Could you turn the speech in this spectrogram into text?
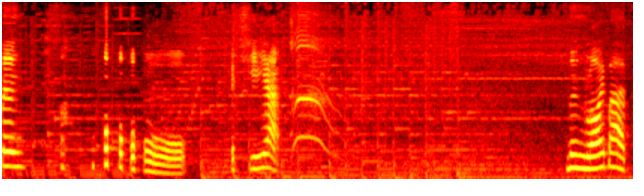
หนึ่งโอ้โหไอ้เชี่ยหนึ่งร้อยบาท เ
